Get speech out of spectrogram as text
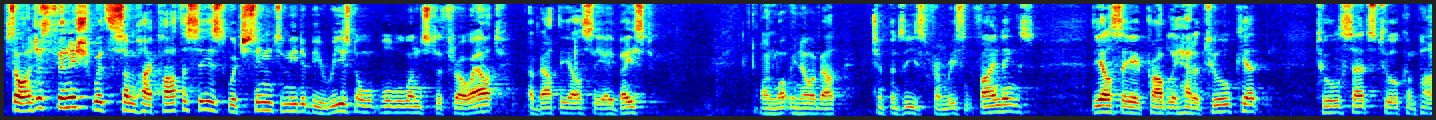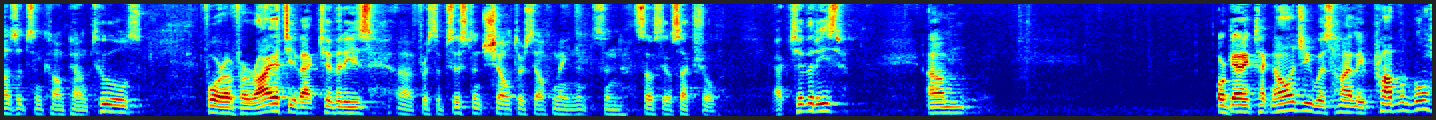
So I'll just finish with some hypotheses which seem to me to be reasonable ones to throw out about the LCA based on what we know about chimpanzees from recent findings. The LCA probably had a toolkit, tool sets, tool composites, and compound tools for a variety of activities uh, for subsistence, shelter, self maintenance, and sociosexual activities. Um, organic technology was highly probable,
